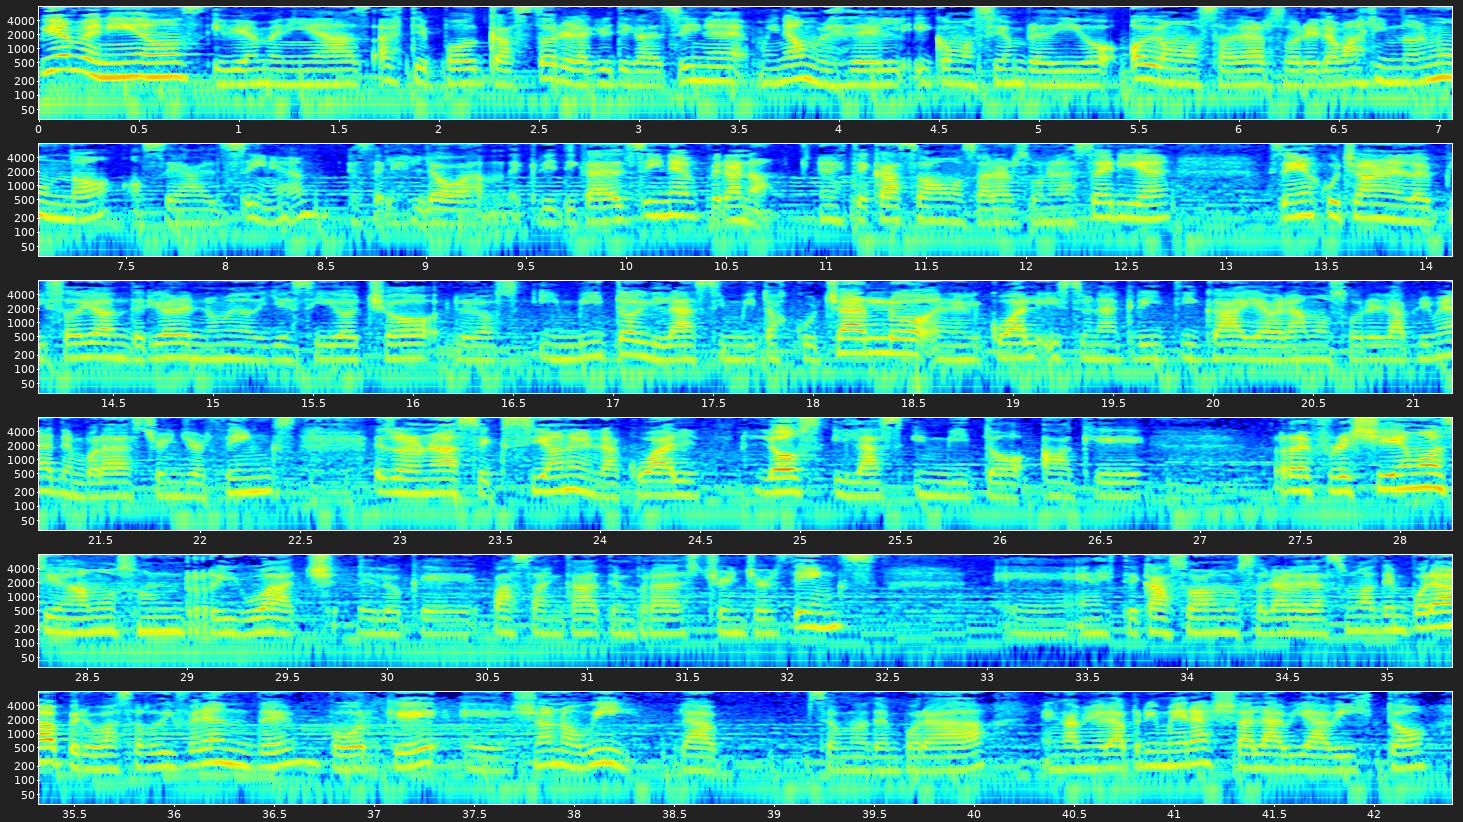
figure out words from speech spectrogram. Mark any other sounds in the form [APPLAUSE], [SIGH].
Bienvenidos y bienvenidas a este podcast sobre la crítica del cine. Mi nombre es Del y como siempre digo, hoy vamos a hablar sobre lo más lindo del mundo, o sea, el cine. Es el eslogan de crítica del cine, pero no. En este caso vamos a hablar sobre una serie. Si no escucharon el episodio anterior, el número 18, los invito y las invito a escucharlo, en el cual hice una crítica y hablamos sobre la primera temporada de Stranger Things. Es una nueva sección en la cual los y las invito a que refreshemos y hagamos un rewatch de lo que pasa en cada temporada de Stranger Things. Eh, en este caso vamos a hablar de la segunda temporada, pero va a ser diferente porque eh, yo no vi la segunda temporada. En cambio, la primera ya la había visto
